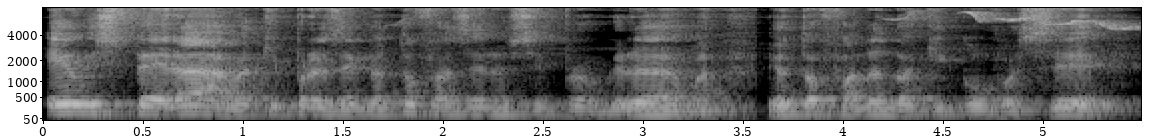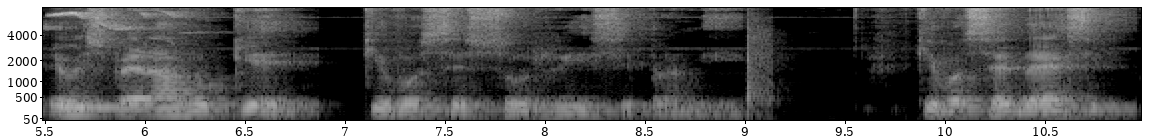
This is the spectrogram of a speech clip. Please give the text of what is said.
Eu esperava que, por exemplo, eu estou fazendo esse programa, eu estou falando aqui com você, eu esperava o quê? Que você sorrisse para mim, que você desse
